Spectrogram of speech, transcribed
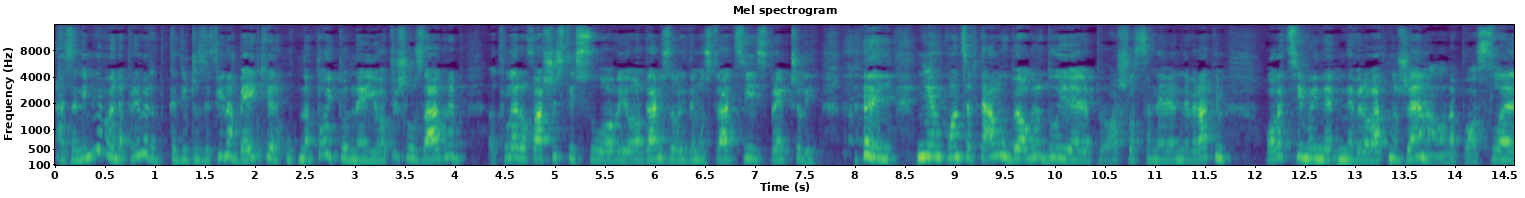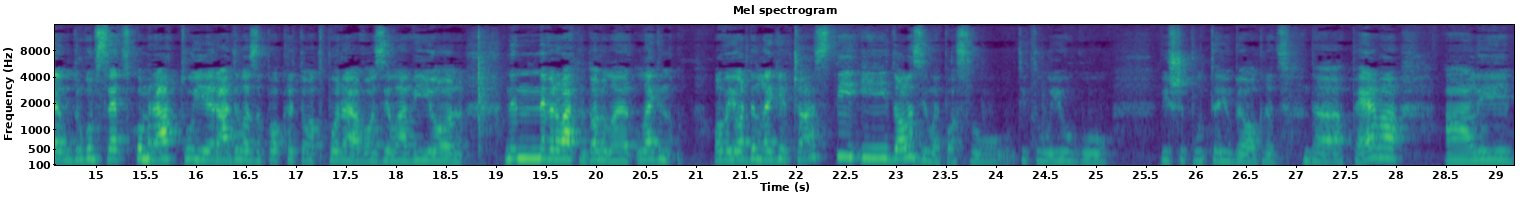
a zanimljivo je, na primjer, kad je Josefina Baker u- na toj turneji otišla u Zagreb, klerofašisti su ovaj, organizovali demonstracije i sprečili njen koncert tamo. U Beogradu je prošla sa ne, neverovatnim ovacijama i ne, neverovatno žena. Ona posle u drugom svetskom ratu je radila za pokret otpora, vozila avion, ne, neverovatno, dobila je legin, ovaj orden Legije časti i dolazila je posle u Titovu jugu više puta i u Beograd da peva, ali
